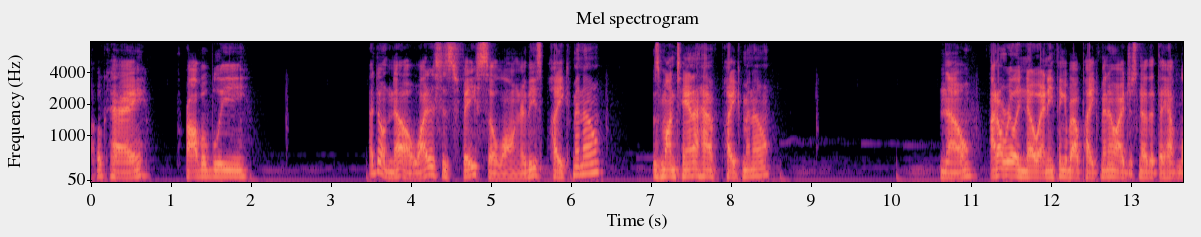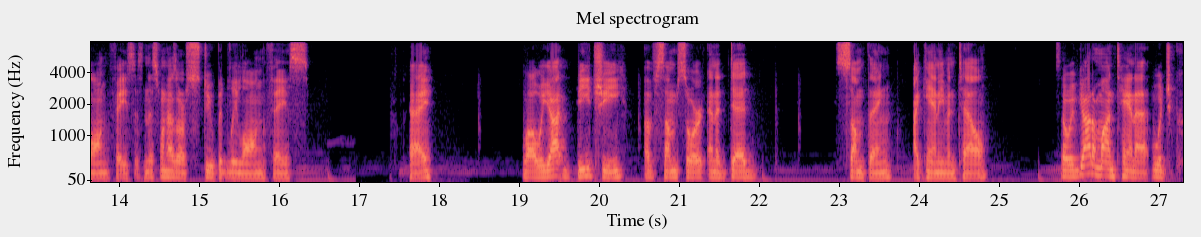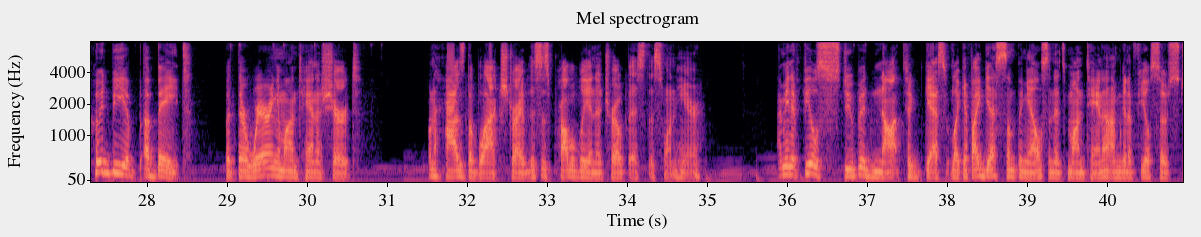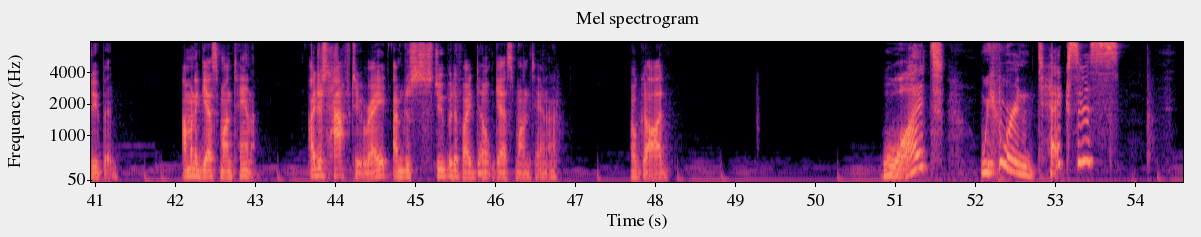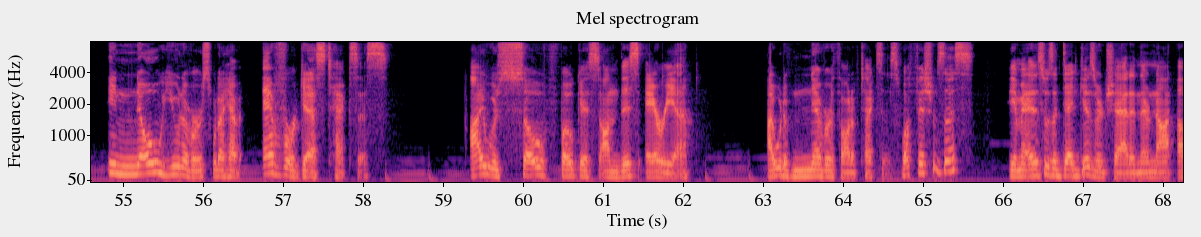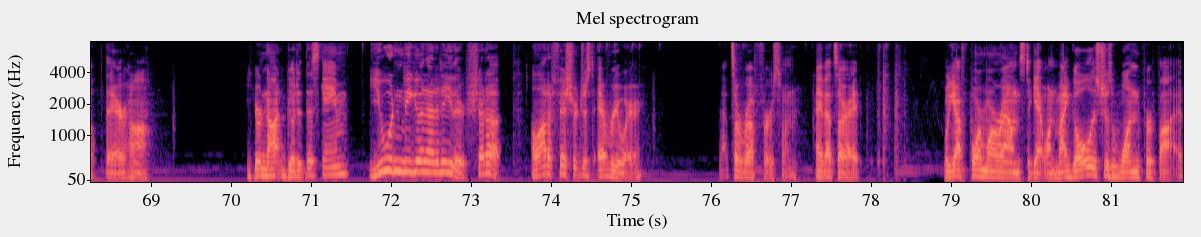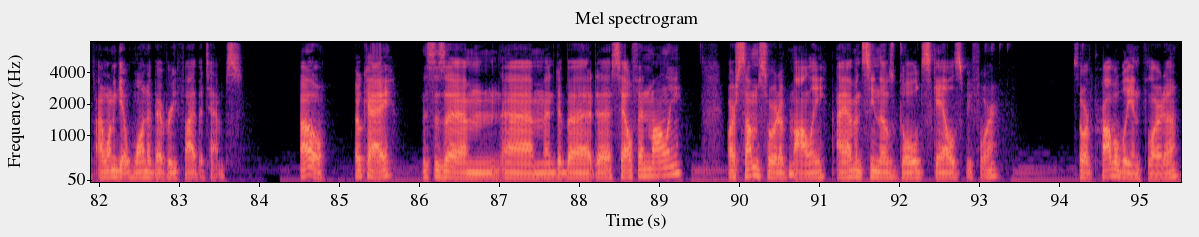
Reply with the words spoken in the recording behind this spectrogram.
Okay, probably I don't know. Why is his face so long? Are these pike minnow? Does Montana have pike minnow? No. I don't really know anything about pike minnow. I just know that they have long faces. And this one has our stupidly long face. Okay. Well, we got beachy of some sort and a dead something. I can't even tell. So we've got a Montana, which could be a, a bait, but they're wearing a Montana shirt one has the black stripe. This is probably an Atropus, this one here. I mean, it feels stupid not to guess. Like, if I guess something else and it's Montana, I'm going to feel so stupid. I'm going to guess Montana. I just have to, right? I'm just stupid if I don't guess Montana. Oh, God. What? We were in Texas? In no universe would I have ever guessed Texas. I was so focused on this area. I would have never thought of Texas. What fish was this? The this was a dead gizzard shad, and they're not up there, huh? You're not good at this game? You wouldn't be good at it either. Shut up. A lot of fish are just everywhere. That's a rough first one. Hey, that's all right. We got four more rounds to get one. My goal is just one for five. I want to get one of every five attempts. Oh, okay. This is um, um, a, a, a sailfin molly or some sort of molly. I haven't seen those gold scales before. So we're probably in Florida.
